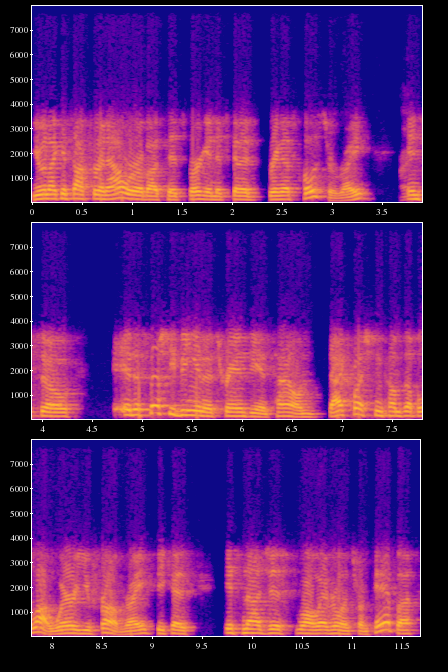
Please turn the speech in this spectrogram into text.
You and I can talk for an hour about Pittsburgh and it's going to bring us closer, right? right? And so, and especially being in a transient town, that question comes up a lot. Where are you from, right? Because it's not just, well, everyone's from Tampa.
